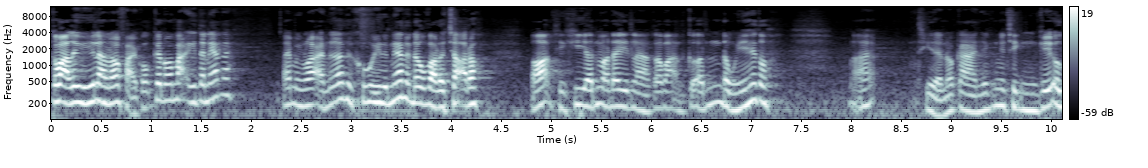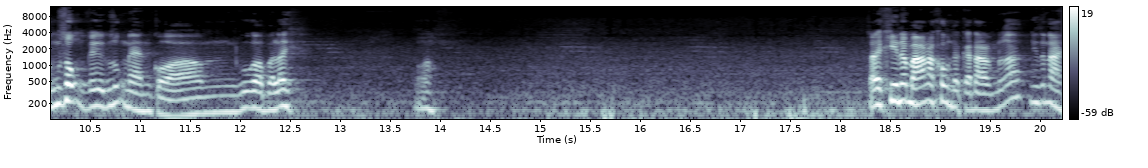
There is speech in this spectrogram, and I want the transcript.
Các bạn lưu ý là nó phải có kết nối mạng internet đấy. Đây mình loại nữa thì không internet thì đâu vào được chợ đâu. Đó thì khi ấn vào đây là các bạn cứ ấn đồng ý hết thôi. Đấy thì để nó cài những cái trình cái ứng dụng cái ứng dụng nền của um, Google Play. Đúng không? Đây khi nó báo là không thể cài đặt được nữa như thế này.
